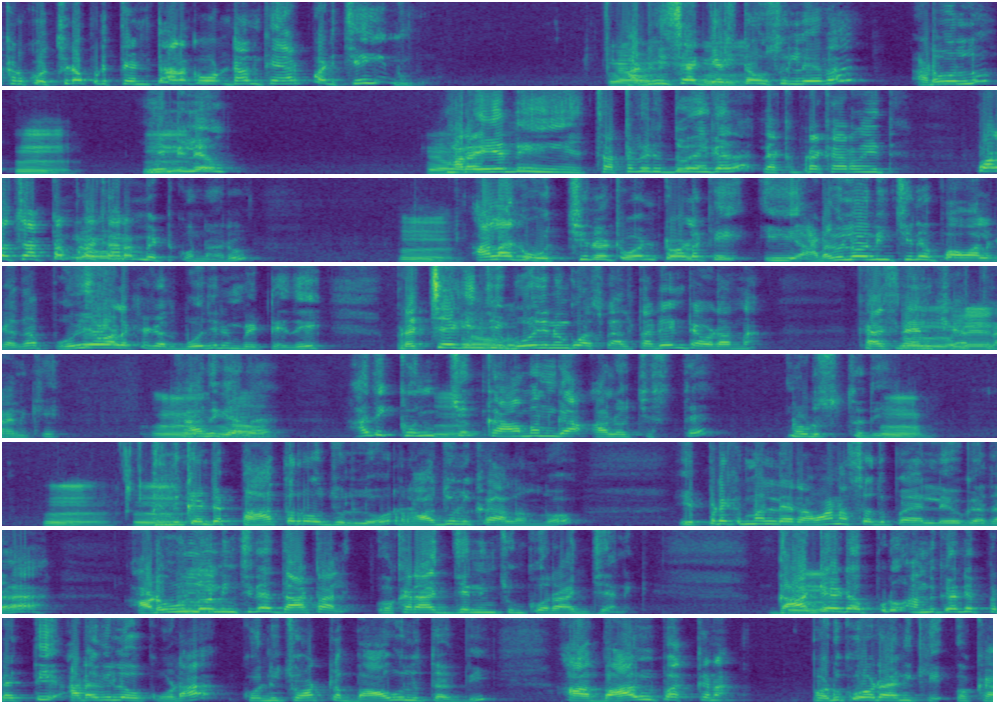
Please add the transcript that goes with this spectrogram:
అక్కడికి వచ్చినప్పుడు తినడానికి ఉండడానికి ఏర్పాటు చేయి నువ్వు. శాఖ గెస్ట్ హౌస్ లేవా? అడవుల్లో? ఎన్ని లేవు. మరి అవన్నీ చట్టవిరుద్ధమే కదా లెక్క ప్రకారం అయితే. వాళ్ళ చట్టం ప్రకారం పెట్టుకున్నారు. అలాగ వచ్చినటువంటి వాళ్ళకి ఈ అడవిలో నుంచినే పోవాలి కదా పోయే వాళ్ళకి కదా భోజనం పెట్టేది. ప్రత్యేకించి భోజనం కోసం వెళ్తాడేంటి ఎవడన్నా? కాశీనారాయణ ఉమ్, క్షేత్రానికి. కాదు కదా. అది కొంచెం కామన్గా ఆలోచిస్తే నడుస్తుంది. ఎందుకంటే పాత రోజుల్లో రాజుల కాలంలో ఇప్పటికి మళ్ళీ రవాణా సదుపాయాలు లేవు కదా. అడవుల్లో నుంచినే దాటాలి. ఒక రాజ్యం నుంచి ఇంకో రాజ్యానికి. దాటేటప్పుడు అందుకని ప్రతి అడవిలో కూడా కొన్ని చోట్ల బావులు తవ్వి ఆ బావి పక్కన పడుకోవడానికి ఒక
